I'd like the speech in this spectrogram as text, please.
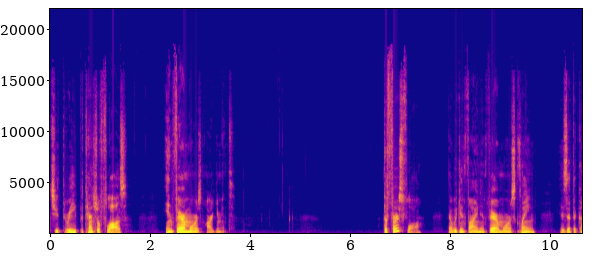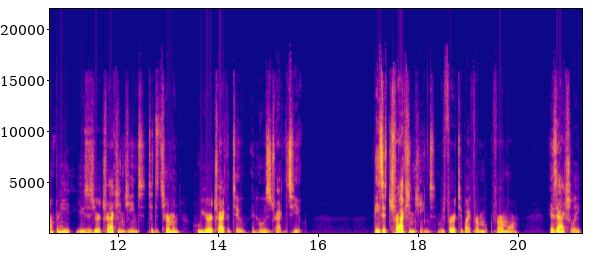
to three potential flaws in Pheramor's argument. The first flaw that we can find in Pheramor's claim is that the company uses your attraction genes to determine who you're attracted to and who is attracted to you. These attraction genes, referred to by Pheramor, is actually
